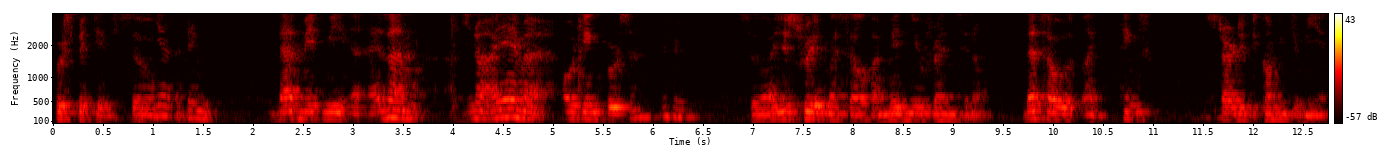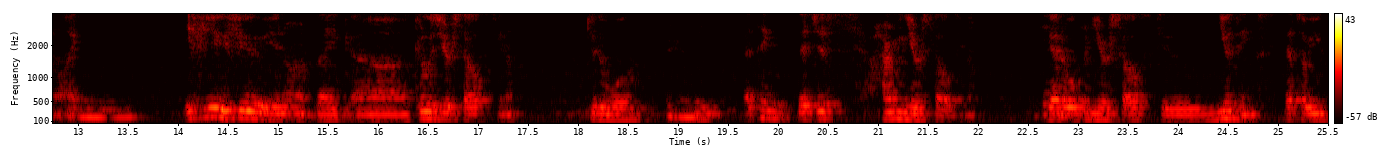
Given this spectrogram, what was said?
perspectives. So Yeah. I think that made me, as I'm, you know, I am a outgoing person. hmm So I just treated myself. I made new friends. You know, that's how like things started to coming to me. You know, like Mm, if you if you you know like uh, close yourself, you know, to the world, mhm. then I think that's just harming yourself. You know, you gotta open yourself to new things. That's how you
